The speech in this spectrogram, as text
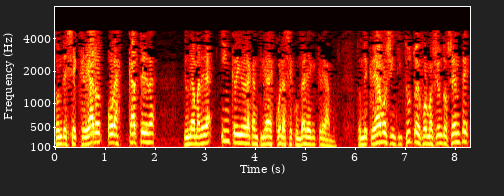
Donde se crearon horas cátedra de una manera increíble la cantidad de escuelas secundarias que creamos, donde creamos institutos de formación docente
